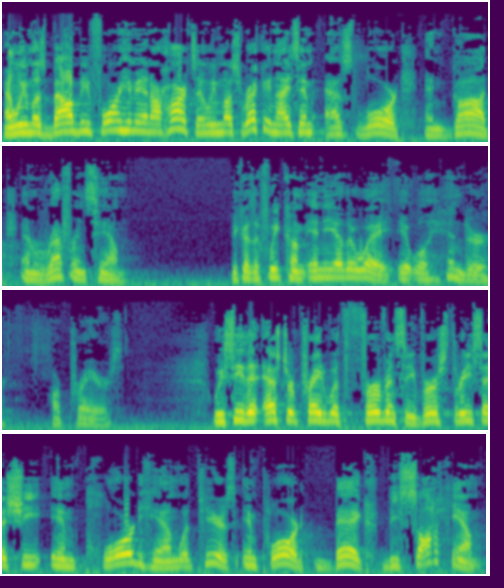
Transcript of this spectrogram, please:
And we must bow before him in our hearts and we must recognize him as Lord and God and reference him. Because if we come any other way, it will hinder our prayers. We see that Esther prayed with fervency. Verse 3 says she implored him with tears, implored, begged, besought him.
